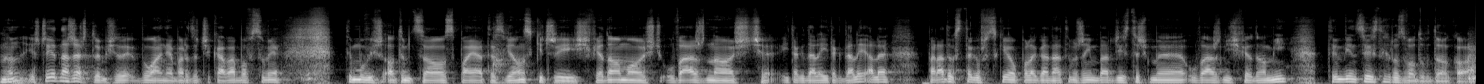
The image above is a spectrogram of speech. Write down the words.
no. no, jeszcze jedna rzecz, która mi się wyłania bardzo ciekawa, bo w sumie ty mówisz o tym, co spaja te związki, czyli świadomość, uważność i tak dalej, i tak dalej, ale paradoks tego wszystkiego polega na tym, że im bardziej jesteśmy uważni, świadomi, tym więcej jest tych rozwodów dookoła.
